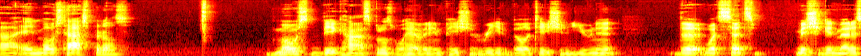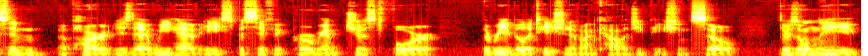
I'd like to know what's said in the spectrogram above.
uh, in most hospitals? Most big hospitals will have an inpatient rehabilitation unit. The what sets Michigan Medicine apart is that we have a specific program just for the rehabilitation of oncology patients. So there's only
